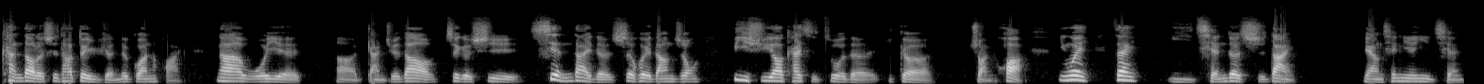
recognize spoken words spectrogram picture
看到的是他对人的关怀。那我也啊、呃、感觉到这个是现代的社会当中必须要开始做的一个转化，因为在以前的时代。两千年以前，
